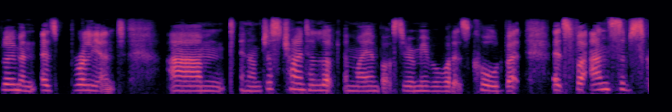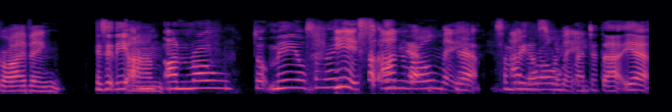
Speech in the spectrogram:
Bloomin'. It's brilliant. Um, and I'm just trying to look in my inbox to remember what it's called, but it's for unsubscribing. Is it the un- Um, unroll.me or something? Yes, Oh, yeah. Unroll Me. Yeah, somebody else Unroll Me. that. Yeah.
